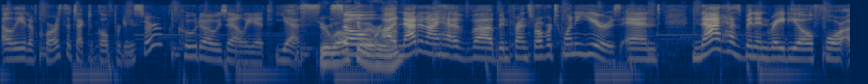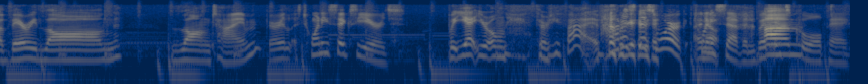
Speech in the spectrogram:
Elliot, of course, the technical producer. Kudos, Elliot. Yes. You're welcome, so, uh. Nat and I have uh, been friends for over 20 years, and Nat has been in radio for a very long, long time. Very 26 years. But yet you're only 35. How does this work? I know. 27, but Um, it's cool, Pay.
